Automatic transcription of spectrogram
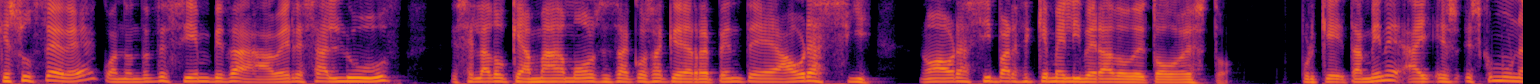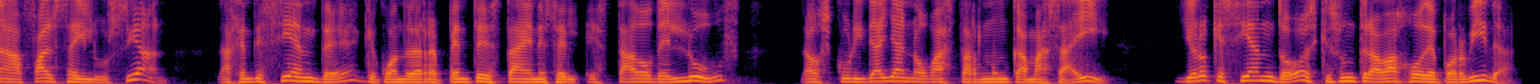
¿Qué sucede cuando entonces sí empieza a ver esa luz, ese lado que amamos, esa cosa que de repente ahora sí, ¿no? Ahora sí parece que me he liberado de todo esto. Porque también es, es como una falsa ilusión. La gente siente que cuando de repente está en ese estado de luz, la oscuridad ya no va a estar nunca más ahí. Yo lo que siento es que es un trabajo de por vida.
